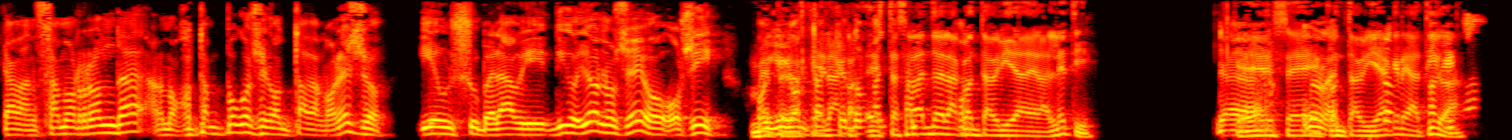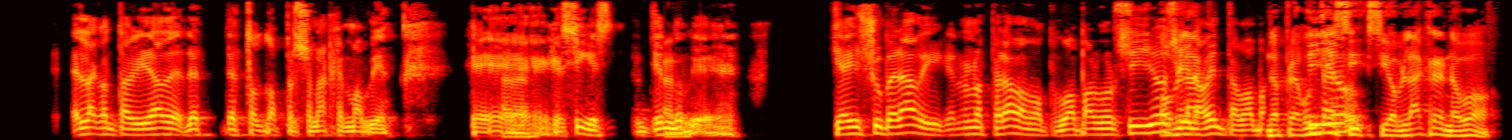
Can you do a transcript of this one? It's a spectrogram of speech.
que avanzamos ronda, a lo mejor tampoco se contaba con eso. Y es un superávit, digo yo, no sé, o, sí. estás hablando de la contabilidad del Atleti. que es eh, contabilidad creativa. Es la contabilidad de, estos dos personajes más bien. Que, sí, que entiendo que, que hay un superávit que no nos esperábamos, pues va para el bolsillo, si la venta va para Nos preguntan si, si Oblak renovó.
